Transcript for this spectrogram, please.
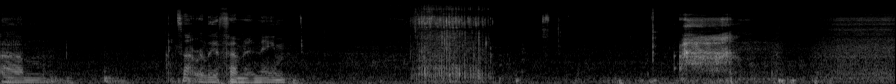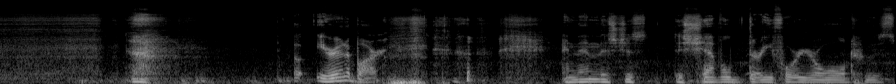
Um, it's not really a feminine name. oh, you're at a bar, and then there's just disheveled 34 year old who's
